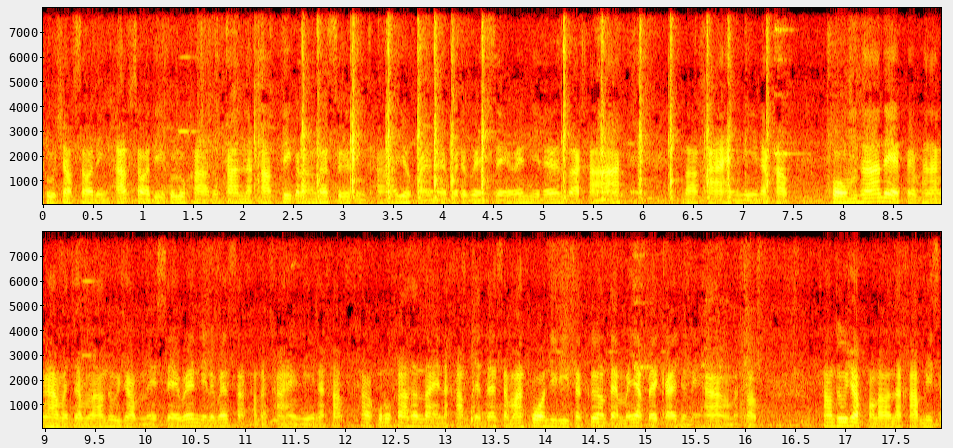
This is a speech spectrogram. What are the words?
ทูช็อปสวัสดีครับ สวัสดีคุณลูกค้าทุกท่านนะครับ ที่กำลังเลือกซื้อสินค้าอยู่ภายในบริเวณเซเว่นอีเลฟสาขาราคาแห่งนี้นะครับ ผมธนเดชเป็นพนักงานประจำร้านทูช็อปในเซเว่นอีเลฟสาขาราคาแห่งนี้นะครับ ถ้าคุณลูกค้าท่านใดนะครับจะได้สมาร์ทโฟนดีๆสักเครื่องแต่ไม่อยากไปไกลถึงในห้างนะครับางทูช็อปของเรานะครับ มีส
